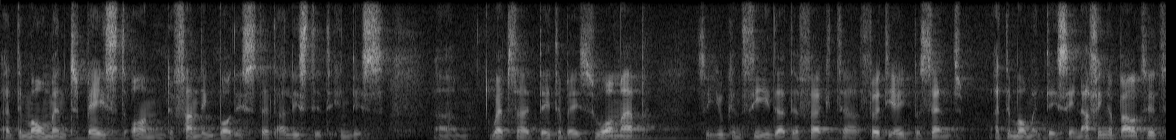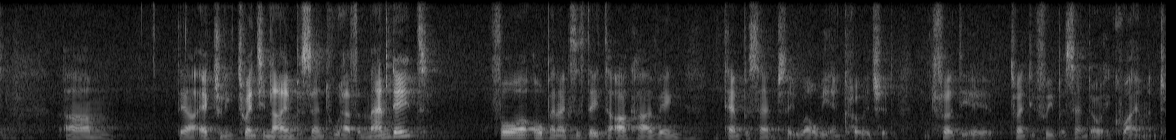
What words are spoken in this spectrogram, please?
at the moment based on the funding bodies that are listed in this um, website database ROARMap. So you can see that fact 38% uh, at the moment they say nothing about it. Um, there are actually 29% who have a mandate for open access data archiving, 10% say, well, we encourage it, and 30, 23% are a requirement.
